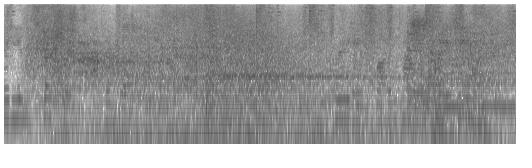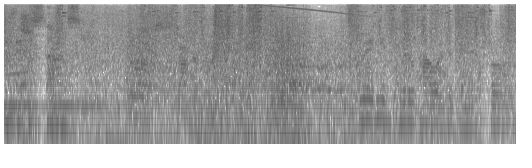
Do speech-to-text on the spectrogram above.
Radiant structures have been fortified. Radiant's bottom tower is. You vicious thugs. Radiant's middle tower has been destroyed.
